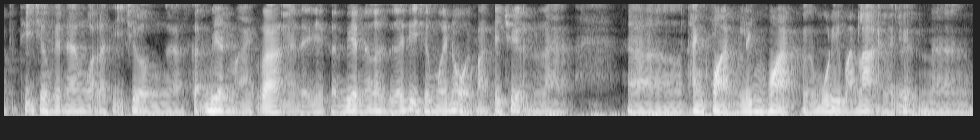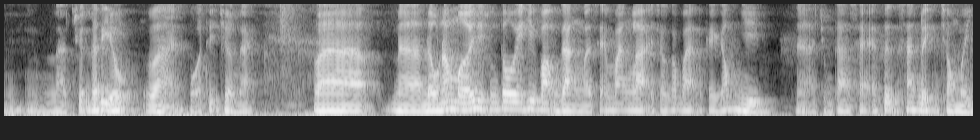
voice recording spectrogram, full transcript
uh, thị trường Việt Nam gọi là thị trường uh, cận biên mà anh vâng. thị trường cận biên nó là dưới thị trường mới nổi và cái chuyện là uh, thanh khoản linh hoạt rồi mua đi bán lại là chuyện uh, là chuyện tất yếu vâng. Đấy, của thị trường này và uh, đầu năm mới thì chúng tôi hy vọng rằng là sẽ mang lại cho các bạn cái góc nhìn À, chúng ta sẽ tự xác định cho mình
